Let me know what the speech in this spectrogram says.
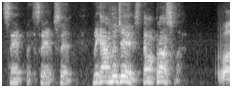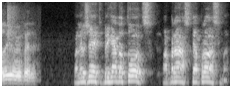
sempre, sempre, sempre. Obrigado, viu, James? Até uma próxima. Valeu, meu velho. Valeu, gente. Obrigado a todos. Um abraço, até a próxima.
